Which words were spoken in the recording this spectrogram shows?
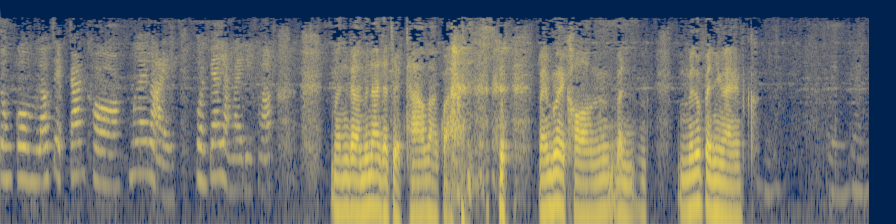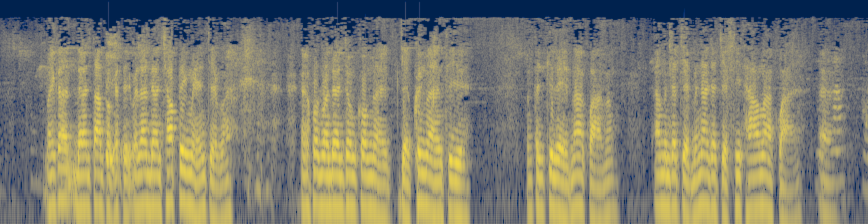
จงกรมแล้วเจ็บก้านคอเมื่อยไหล่ควรแก้อย่างไรดีครับ มันเดินมันน่าจะเจ็บเท้ามากกว่าไปเมื่อยคอมันไม่รู้เป็นยังไงมันก็เดินตามปกติ เวลาเดินช้อปปิ้งไม่เห็นเจ็บวะพอมาเดินจงกรมหน่อยเจ็บขึ้นมาทันที มันเป็นกิเลสมากกว่ามั้งถ้ามันจะเจ็บมันน่าจะเจ็บที่เท้ามากกว่า เออข อ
